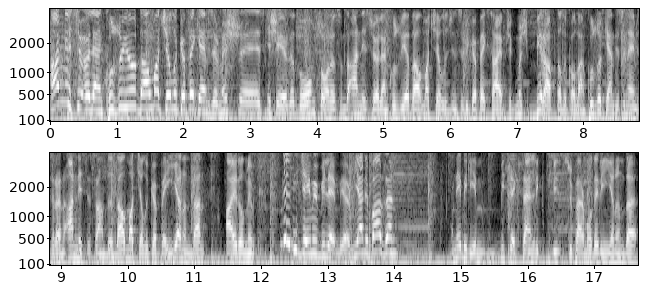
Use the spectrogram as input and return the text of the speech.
Annesi ölen kuzuyu Dalmaçyalı köpek emzirmiş. Ee, Eskişehir'de doğum sonrasında annesi ölen kuzuya Dalmaçyalı cinsi bir köpek sahip çıkmış. Bir haftalık olan kuzu kendisini emziren annesi sandığı Dalmaçyalı köpeğin yanından ayrılmıyor. Ne diyeceğimi bilemiyorum. Yani bazen ne bileyim bir 80'lik bir süper modelin yanında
